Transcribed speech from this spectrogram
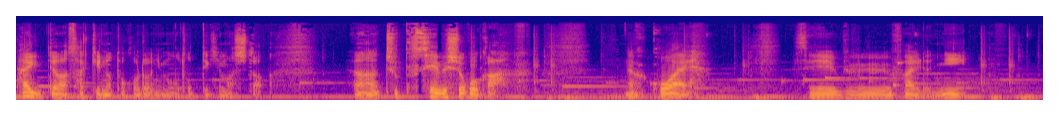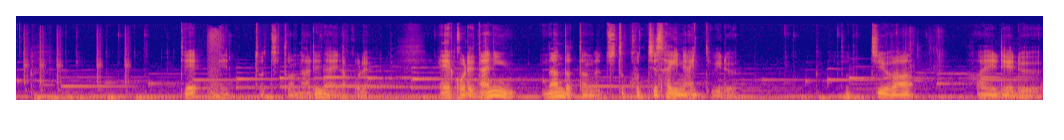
はい、ではさっきのところに戻ってきました。あーちょっとセーブしとこうか。なんか怖い。セーブファイルに、で、えっと、ちょっと慣れないな、これ。え、これ何、何だったんだ？ちょっとこっち先に入ってみる。こっちは入れる。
